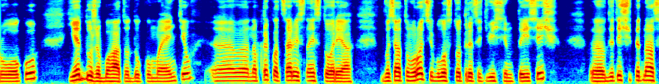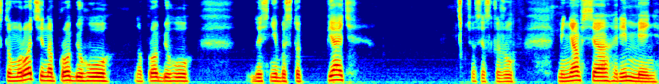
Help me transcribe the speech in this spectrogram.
року. Є дуже багато документів. Е, наприклад, сервісна історія. У 2020 році було 138 тисяч. Е, в 2015 році на пробігу, на пробігу десь ніби 105. Зараз я скажу. Мінявся рівень.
